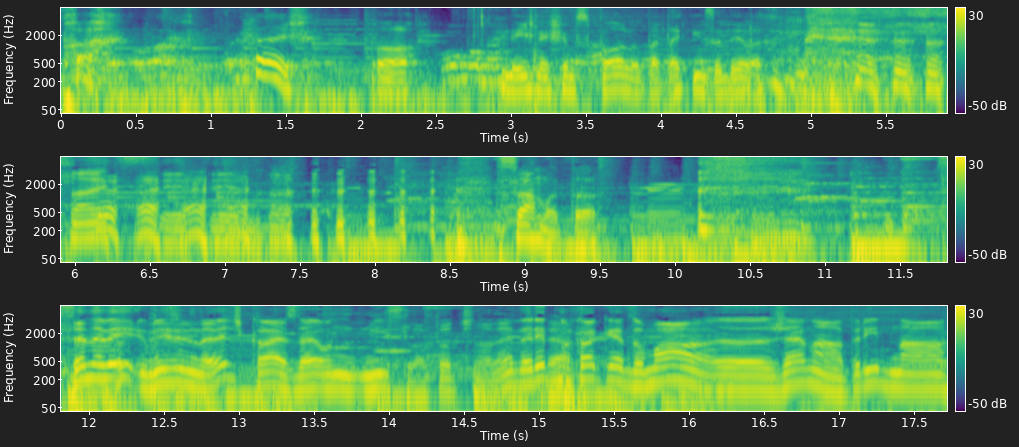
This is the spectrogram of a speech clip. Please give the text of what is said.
Pa, veš, o nežnejšem spolu, pa takih zadevah. Aj, si ti, no. Samo to. Se ne ve, mislim, ne veš, kaj je zdaj on mislil točno. Ne? Verjetno, ja. kak je doma uh, žena, pridna,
